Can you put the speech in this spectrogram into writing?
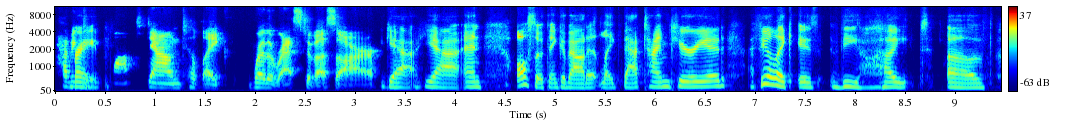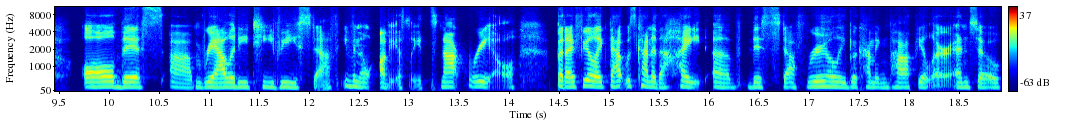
having Right. to be knocked down to like where the rest of us are Yeah, yeah. And also think about it like that time period, I feel like is the height of all this um, reality TV stuff, even though obviously it's not real. But I feel like that was kind of the height of this stuff really becoming popular. And so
